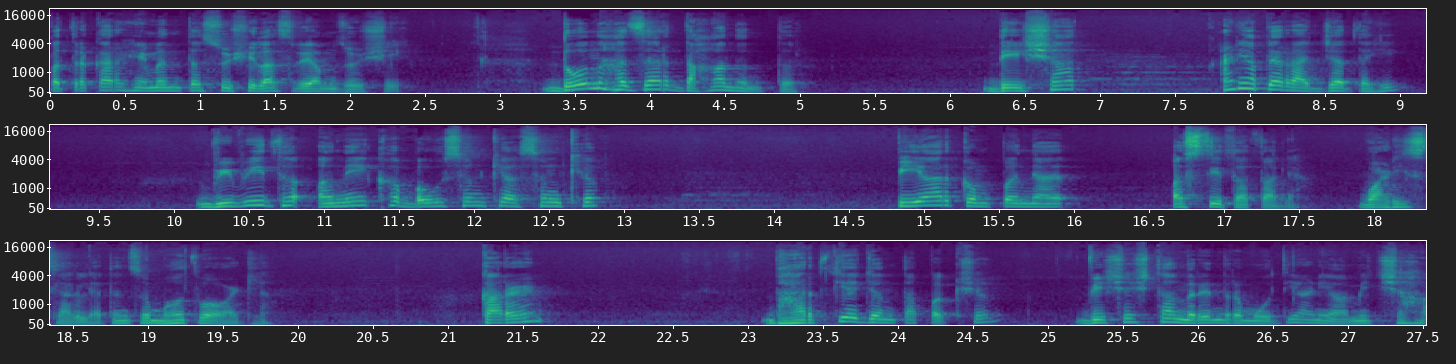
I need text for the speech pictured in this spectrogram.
पत्रकार हेमंत सुशिला श्रीराम जोशी. दोन हजार दहा नंतर देशात आणि आपल्या राज्यातही विविध अनेक बहुसंख्य असंख्य पी आर कंपन्या अस्तित्वात आल्या. वाढीस लागल्या. त्यांचं महत्त्व वाढलं. कारण भारतीय जनता पक्ष विशेषतः नरेंद्र मोदी आणि अमित शहा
